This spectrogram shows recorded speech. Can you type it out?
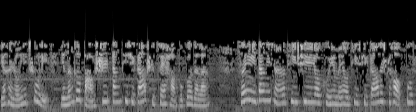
也很容易处理，也能够保湿，当剃须膏是最好不过的了。所以，当你想要剃须又苦于没有剃须膏的时候，不妨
